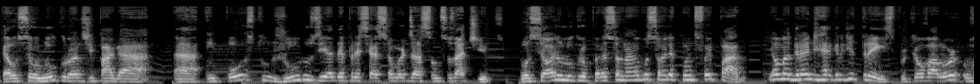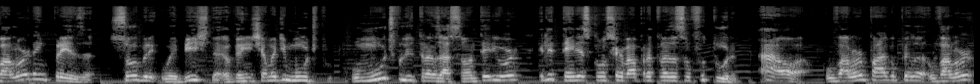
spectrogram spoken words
É o seu lucro antes de pagar ah, imposto, juros e a depreciação e amortização dos seus ativos. Você olha o lucro operacional e você olha quanto foi pago. E é uma grande regra de três, porque o valor, o valor da empresa sobre o EBITDA é o que a gente chama de múltiplo. O múltiplo de transação anterior, ele tende a se conservar para a transação futura. Ah, ó, o valor pago pela. O valor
